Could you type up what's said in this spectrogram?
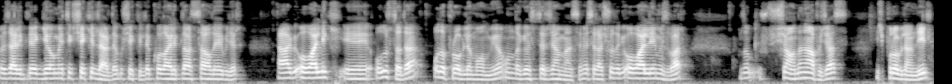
Özellikle geometrik şekillerde bu şekilde kolaylıklar sağlayabilir. Eğer bir ovallik e, olursa da o da problem olmuyor. Onu da göstereceğim ben size. Mesela şurada bir ovalliğimiz var. Şu anda ne yapacağız? Hiç problem değil.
